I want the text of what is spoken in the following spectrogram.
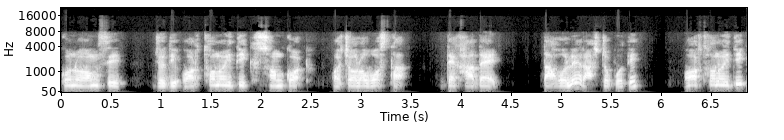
কোনো অংশে যদি অর্থনৈতিক সংকট, অচল অবস্থা দেখা দেয়, তাহলে রাষ্ট্রপতি অর্থনৈতিক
